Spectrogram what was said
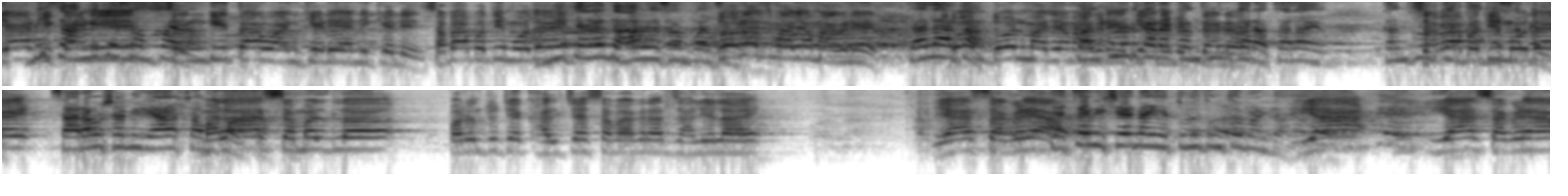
या ठिकाणी. संगीता वानखेडे यांनी केली. सभापती महोदय दोनच माझ्या मागण्या आहेत. दोन माझ्या मागण्या सभापती महोदय. सारांशाने घ्या. मला समजलं परंतु ते खालच्या सभागृहात झालेलं आहे. या सगळ्या त्याचा विषय नाहीये तुम्ही तुमचं म्हणता. या या सगळ्या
